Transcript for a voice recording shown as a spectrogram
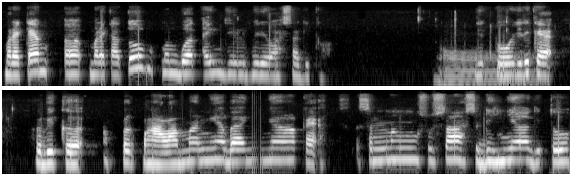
mereka eh, mereka tuh membuat Aing jadi lebih dewasa gitu. Oh. gitu. Jadi kayak lebih ke pe- pengalamannya banyak kayak seneng susah sedihnya gitu.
